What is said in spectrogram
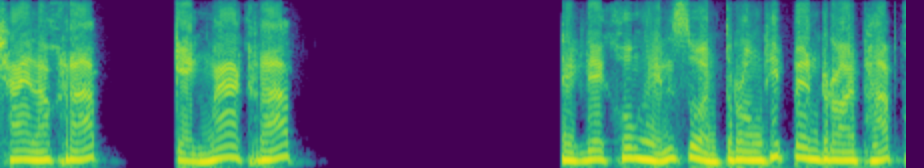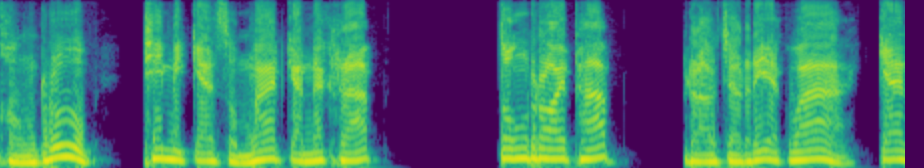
ใช่แล้วครับ เก่งมากครับ เด็กๆคงเห็นส่วนตรงที่เป็นรอยพับของรูปที่มีแกนสมมาตรกันนะครับ ตรงรอยพับ เราจะเรียกว่า แกน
